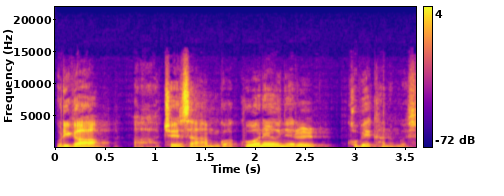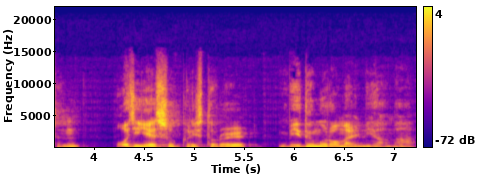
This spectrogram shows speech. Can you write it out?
우리가 아, 죄사함과 구원의 은혜를 고백하는 것은 오직 예수 그리스도를 믿음으로 말미암아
